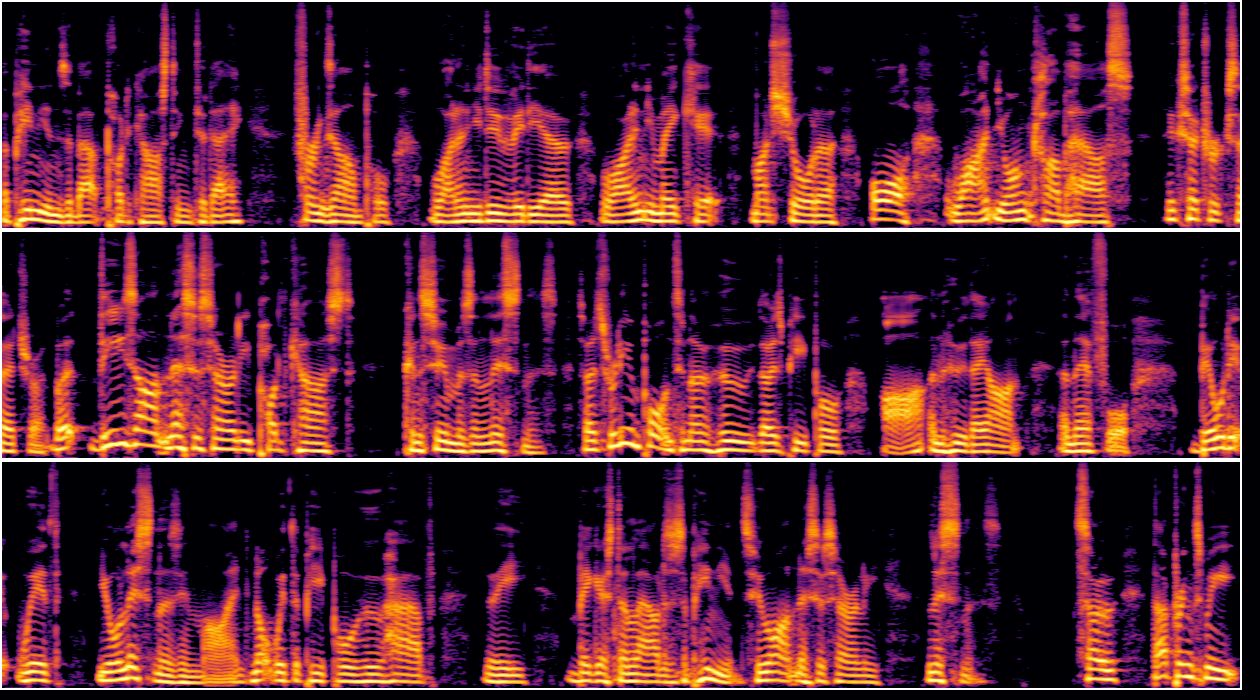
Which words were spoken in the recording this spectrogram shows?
opinions about podcasting today for example, why don't you do video? Why don't you make it much shorter? Or why aren't you on Clubhouse, etc., etc. But these aren't necessarily podcast consumers and listeners. So it's really important to know who those people are and who they aren't, and therefore build it with your listeners in mind, not with the people who have the biggest and loudest opinions, who aren't necessarily listeners. So that brings me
